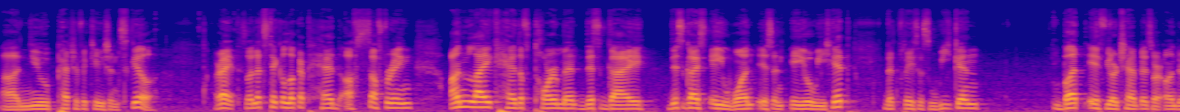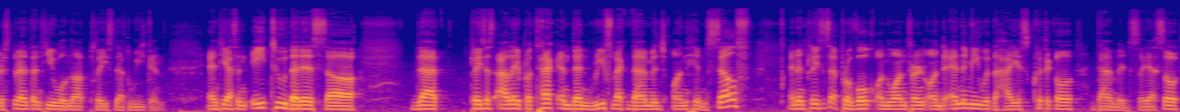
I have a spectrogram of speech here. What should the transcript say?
uh, new petrification skill. All right, so let's take a look at Head of Suffering. Unlike Head of Torment, this guy, this guy's A1 is an AoE hit that places Weaken. But if your champions are under strengthened, he will not place that Weaken. And he has an A2 that is uh, that places ally protect and then reflect damage on himself and then places a provoke on one turn on the enemy with the highest critical damage. So yeah, so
